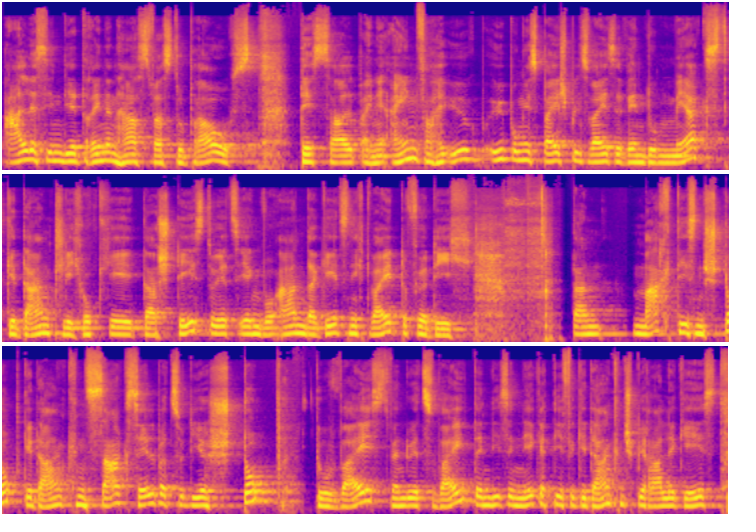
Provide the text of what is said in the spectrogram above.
alles in dir drinnen hast, was du brauchst. Deshalb eine einfache Übung ist beispielsweise, wenn du merkst gedanklich, okay, da stehst du jetzt irgendwo an, da geht es nicht weiter für dich, dann mach diesen Stopp-Gedanken, sag selber zu dir, Stopp, Du weißt, wenn du jetzt weiter in diese negative Gedankenspirale gehst,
